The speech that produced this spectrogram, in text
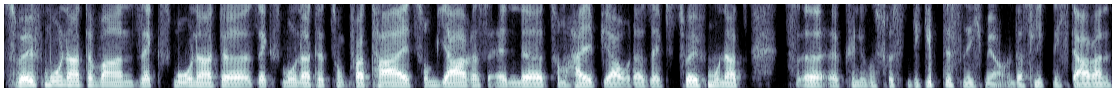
zwölf Monate waren, sechs Monate, sechs Monate zum Quartal, zum Jahresende, zum Halbjahr oder selbst zwölf Monats äh, Kündigungsfristen, die gibt es nicht mehr. Und das liegt nicht daran,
